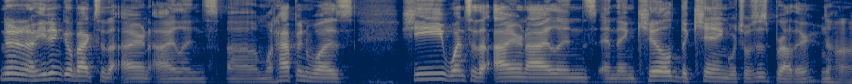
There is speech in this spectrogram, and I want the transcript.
No, no, no. He didn't go back to the Iron Islands. Um, what happened was he went to the Iron Islands and then killed the king, which was his brother, Uh huh.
